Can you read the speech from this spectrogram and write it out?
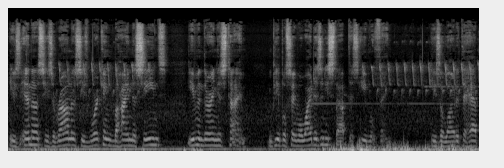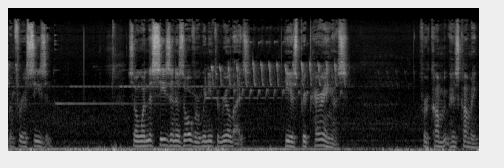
He's in us, He's around us, He's working behind the scenes even during his time. And people say, well, why doesn't he stop this evil thing? He's allowed it to happen for a season. So when this season is over, we need to realize he is preparing us for com- his coming.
